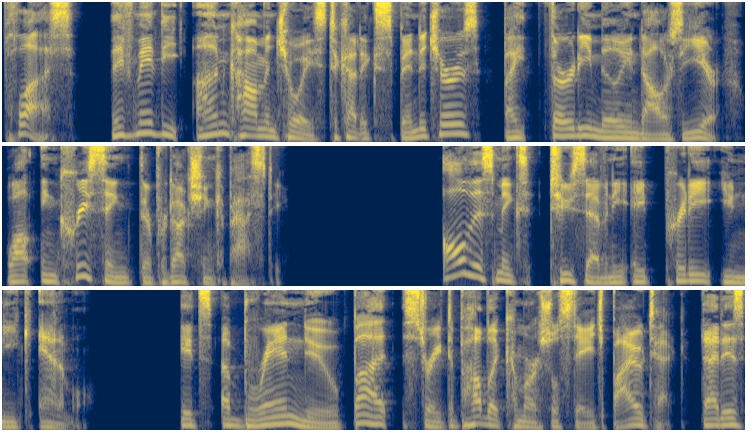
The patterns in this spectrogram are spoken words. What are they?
Plus, they've made the uncommon choice to cut expenditures by $30 million a year while increasing their production capacity. All this makes 2seventy a pretty unique animal. It's a brand new, but straight to public commercial stage biotech that is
